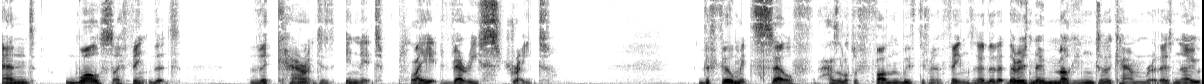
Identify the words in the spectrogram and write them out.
And whilst I think that the characters in it play it very straight, the film itself has a lot of fun with different things. There- is no mugging to the camera. There's no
